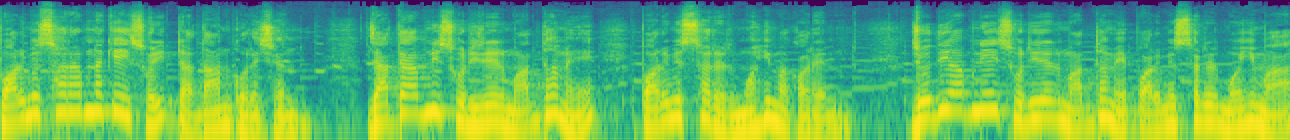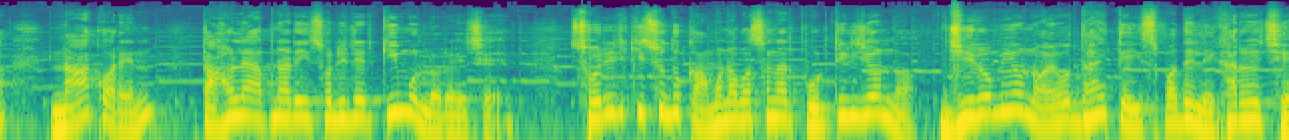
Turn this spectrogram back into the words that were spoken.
পরমেশ্বর আপনাকে এই শরীরটা দান করেছেন, যাতে আপনি শরীরের মাধ্যমে পরমেশ্বরের মহিমা করেন। যদি আপনি এই শরীরের মাধ্যমে পরমেশ্বরের মহিমা না করেন, তাহলে আপনার এই শরীরের কি মূল্য রয়েছে? শরীর কি শুধু কামনা বাসনার পূর্তির জন্য? জিরোমীয় নয় অধ্যায় তেইশ পদে লেখা রয়েছে,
